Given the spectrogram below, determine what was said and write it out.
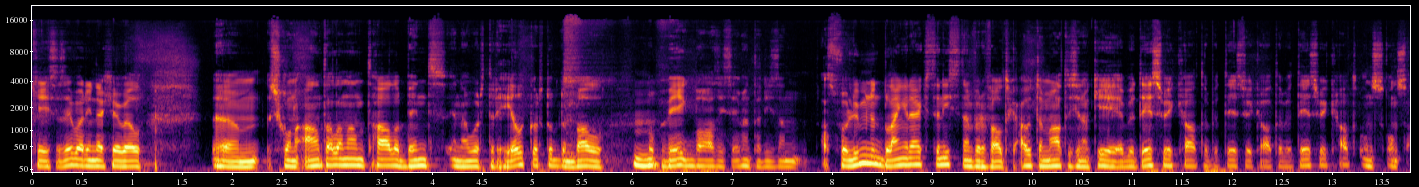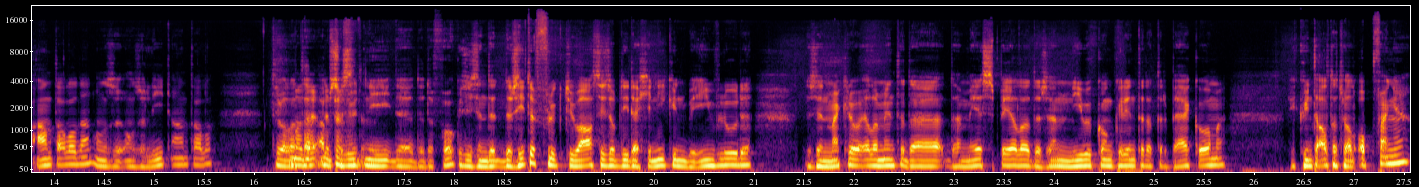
cases hè, waarin dat je wel ehm, schone aantallen aan het halen bent en dan wordt er heel kort op de bal op weekbasis. Hè, want dat is dan, als volume het belangrijkste is, dan vervalt je automatisch in oké, hebben we deze week gehad, hebben we deze week gehad, hebben we deze week gehad. Ons, ons aantallen dan, onze, onze lead-aantallen. Terwijl dat, Maar de- dat de absoluut niet de, de, de focus is. En de- er zitten fluctuaties op die dat je niet kunt beïnvloeden. Er zijn macro-elementen dat, dat meespelen, er zijn nieuwe concurrenten dat erbij komen. Je kunt altijd wel opvangen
